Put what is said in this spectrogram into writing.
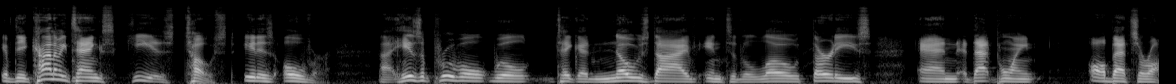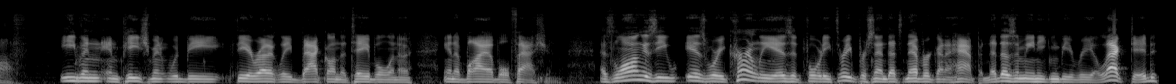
If the economy tanks, he is toast. It is over. Uh, his approval will take a nosedive into the low 30s, and at that point, all bets are off. Even impeachment would be theoretically back on the table in a in a viable fashion. As long as he is where he currently is at 43%, that's never going to happen. That doesn't mean he can be reelected.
